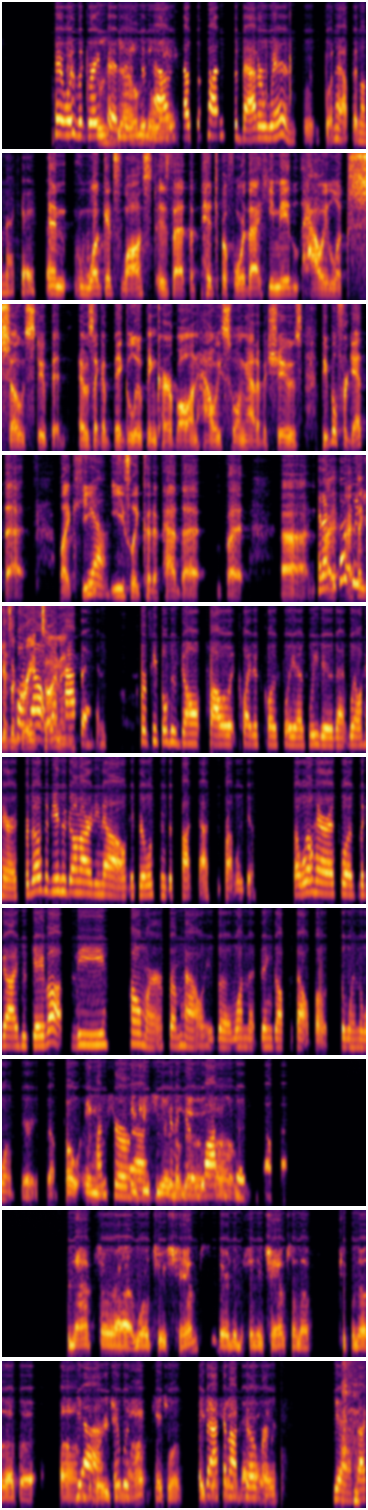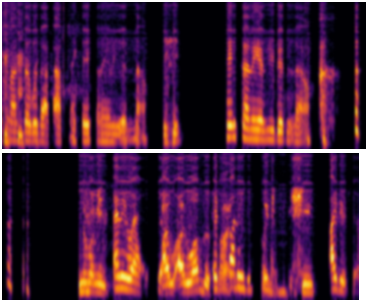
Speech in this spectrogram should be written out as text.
It was a great It was pitch. down It's and just how, away. you know, sometimes the batter wins. Was what happened on that case. So- And what gets lost is that the pitch before that, he made Howie look so stupid. It was like a big looping curveball on how he swung out of his shoes. People forget that. Like he Yeah. easily could have had that, but uh, And I, I, suppose I we think it's a point great out signing. What happened for people who don't follow it quite as closely as we do? That Will Harris. For those of you who don't already know, if you're listening to this podcast, you probably do. But Will Harris was the guy who gave up the homer from Howie, the one that dinged off the foul post to win the World Series. So Oh, I'm sure uh, he's going to get a know, lot um, about the Nats are uh, World Series champs. They're the defending champs. I don't know if people know that, but um, Yeah, the Braves are not. So I just want, I just back in want to throw that October. Yeah, back in October that happened. In case any of you didn't know. Mhm. in case any of you didn't know. No, I mean, Anyway, I, I love the it's signing. funny Like he's I do too.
